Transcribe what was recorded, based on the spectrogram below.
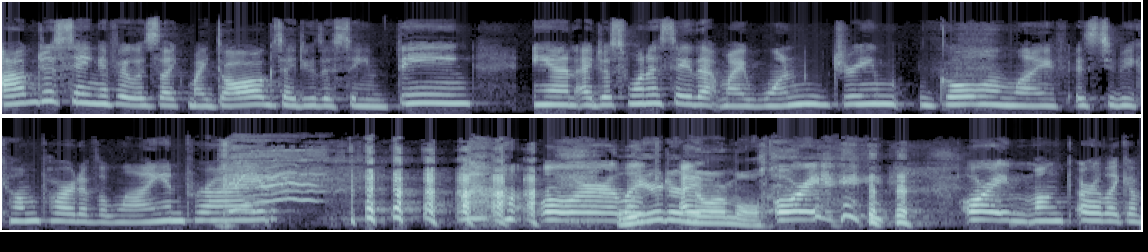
I'm just saying if it was like my dogs, I do the same thing. And I just want to say that my one dream goal in life is to become part of a lion pride. or like Weird or a- normal? or a, or a monk or like a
